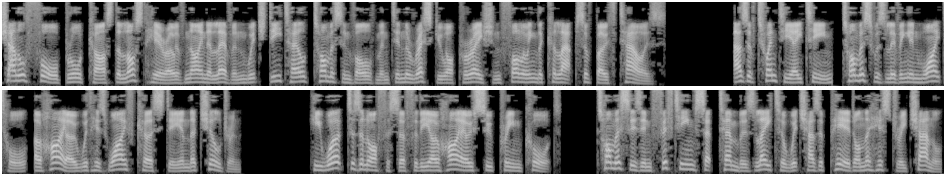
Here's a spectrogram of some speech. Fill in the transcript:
Channel 4 broadcast The Lost Hero of 9-11 which detailed Thomas' involvement in the rescue operation following the collapse of both towers. As of 2018, Thomas was living in Whitehall, Ohio with his wife Kirsty and their children. He worked as an officer for the Ohio Supreme Court. Thomas is in 15 Septembers Later which has appeared on the History Channel.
